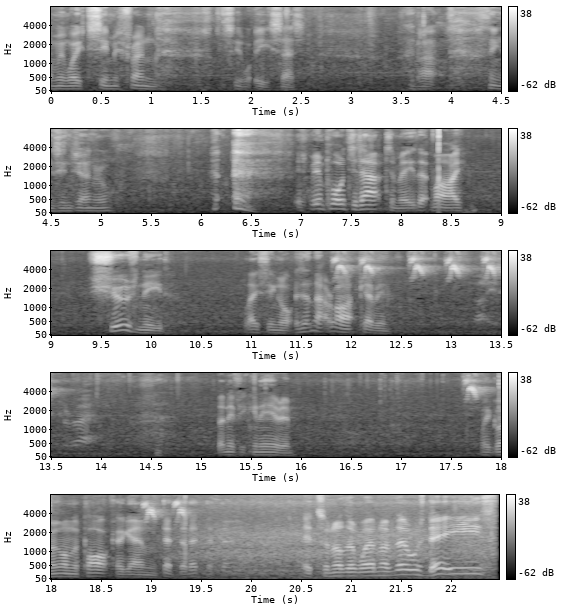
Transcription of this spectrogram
on my way to see my friend, see what he says about things in general. it's been pointed out to me that my shoes need lacing up. Isn't that right, Kevin? That is correct. Don't know if you can hear him. We're going on the park again. Da, da, da, it's another one of those days.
